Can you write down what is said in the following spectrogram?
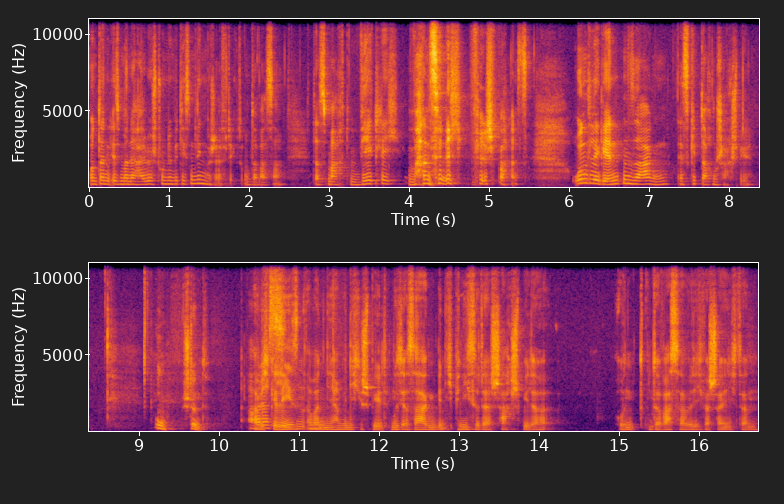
Und dann ist man eine halbe Stunde mit diesem Ding beschäftigt unter Wasser. Das macht wirklich wahnsinnig viel Spaß. Und Legenden sagen, es gibt auch ein Schachspiel. Oh, stimmt. Aber Habe ich gelesen, aber nie, haben wir nicht gespielt. Muss ich auch sagen, bin, ich bin nicht so der Schachspieler. Und unter Wasser würde ich wahrscheinlich dann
